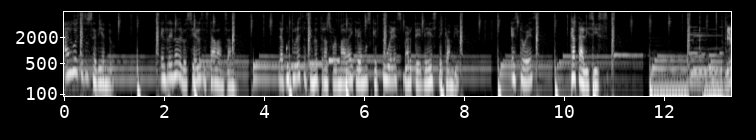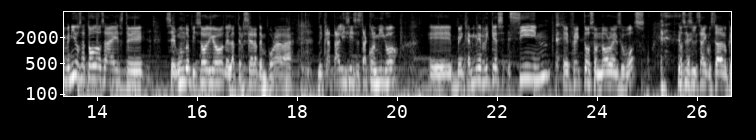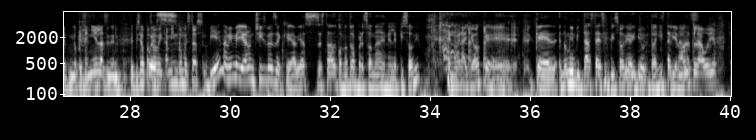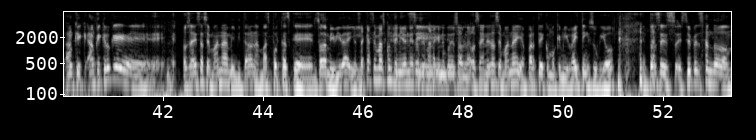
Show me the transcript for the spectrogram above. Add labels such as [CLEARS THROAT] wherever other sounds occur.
Algo está sucediendo. El reino de los cielos está avanzando. La cultura está siendo transformada y creemos que tú eres parte de este cambio. Esto es Catálisis. Bienvenidos a todos a este segundo episodio de la tercera temporada de Catálisis. Está conmigo eh, Benjamín Enríquez sin efecto sonoro en su voz. No sé si les haya gustado lo que, lo que tenía en, las- en el episodio pasado. Pues, Benjamín, ¿cómo estás? Bien, a mí me llegaron chismes de que habías estado con otra persona en el episodio, que no era yo, que, que no me invitaste a ese episodio y tú trajiste a alguien A un más. Claudio. Aunque, aunque creo que, o sea, esa semana me invitaron a más podcasts que en toda mi vida y... Te sacaste más contenido en esa Sí. semana que no podías hablar. O sea, en esa semana y aparte como que mi rating subió. Entonces estoy pensando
